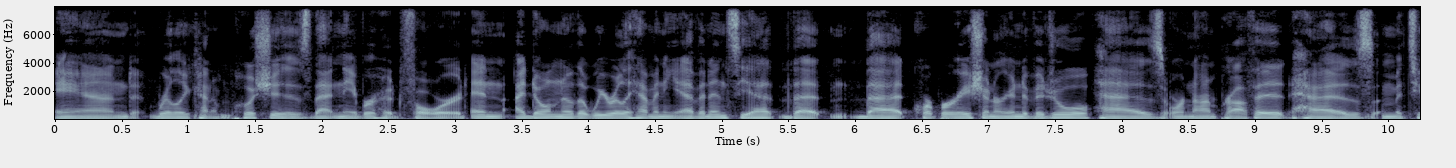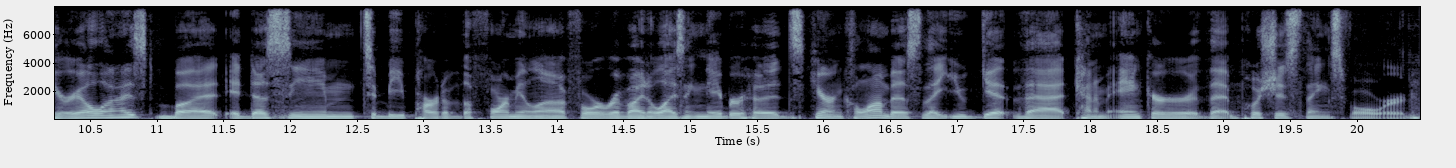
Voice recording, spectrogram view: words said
and really kind of pushes that neighborhood forward. And I don't know that we really have any evidence yet that that corporation or individual has or nonprofit has materialized, but it does seem to be part of the formula for revitalizing neighborhoods here in Columbus that you get that kind of anchor that pushes things forward.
